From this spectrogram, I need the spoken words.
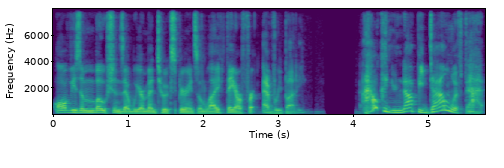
all these emotions that we are meant to experience in life they are for everybody. How can you not be down with that?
